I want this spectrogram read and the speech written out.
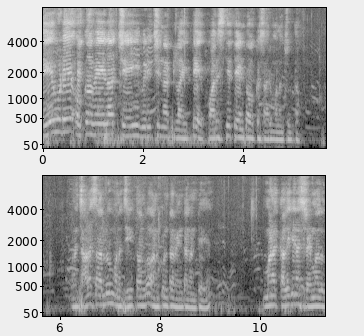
దేవుడే ఒకవేళ చేయి విడిచినట్లయితే పరిస్థితి ఏంటో ఒకసారి మనం చూద్దాం. మనం చాలాసార్లు మన జీవితంలో అనుకుంటాం ఏంటనంటే మనకు కలిగిన శ్రమలు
